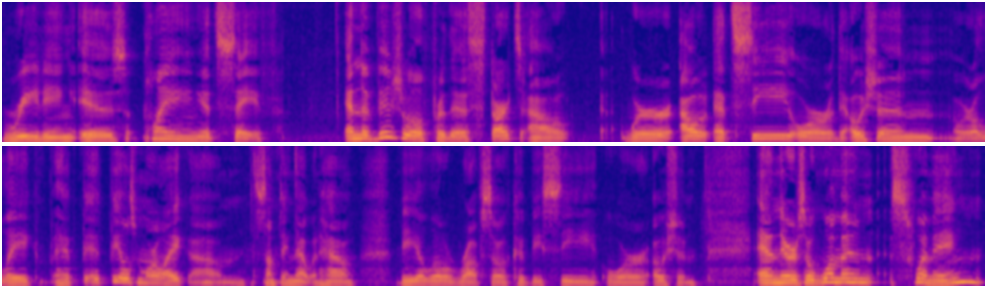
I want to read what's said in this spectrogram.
reading is playing it safe. And the visual for this starts out we're out at sea or the ocean or a lake. It, feels more like um, something that would have be a little rough, so it could be sea or ocean. And there's a woman swimming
